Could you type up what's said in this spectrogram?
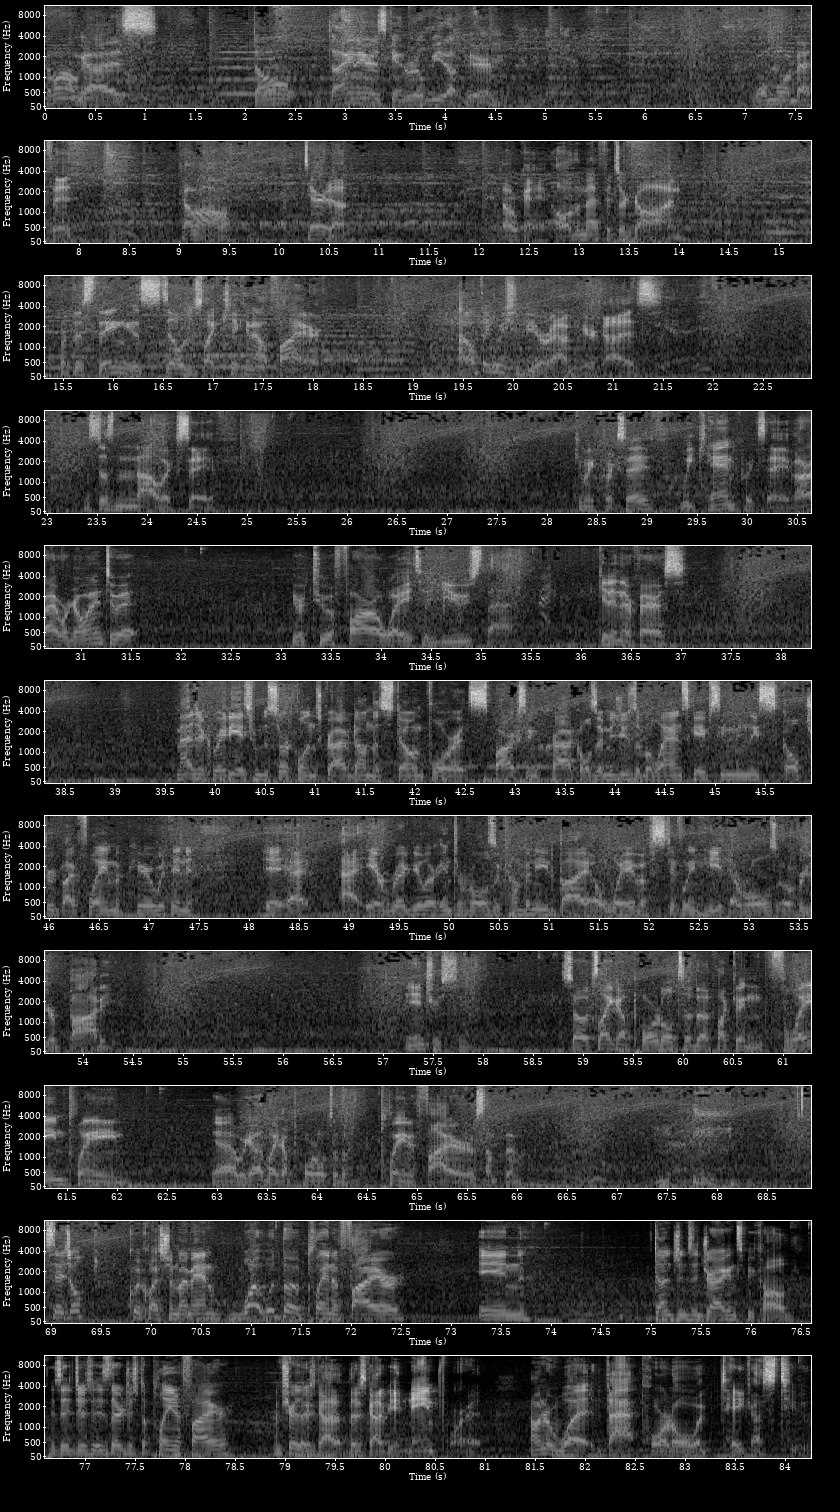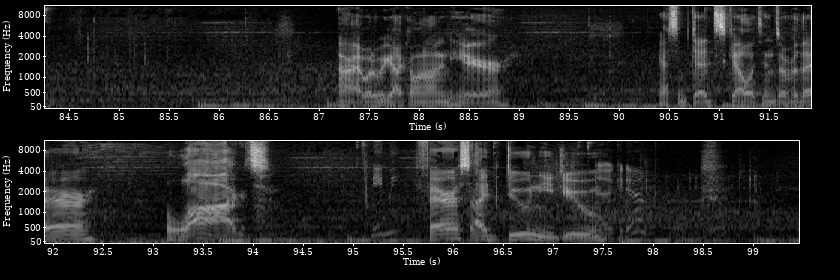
Come on, guys. Don't, Dioneira is getting real beat up here. One more mephit. Come on. Tear it up. Okay, all the mephits are gone. But this thing is still just like kicking out fire. I don't think we should be around here, guys. This does not look safe. Can we quick save? We can quick save. All right, we're going into it. You're too far away to use that. Get in there, Ferris. Magic radiates from the circle inscribed on the stone floor. It sparks and crackles. Images of a landscape seemingly sculptured by flame appear within it at at irregular intervals accompanied by a wave of stifling heat that rolls over your body. Interesting. So it's like a portal to the fucking flame plane. Yeah, we got like a portal to the plane of fire or something. Sigil, quick question, my man. What would the plane of fire in Dungeons and Dragons be called? Is it just is there just a plane of fire? I'm sure there's got there's got to be a name for it. I wonder what that portal would take us to. All right, what do we got going on in here? Got some dead skeletons over there. Locked. Need me? Ferris, I do need you.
